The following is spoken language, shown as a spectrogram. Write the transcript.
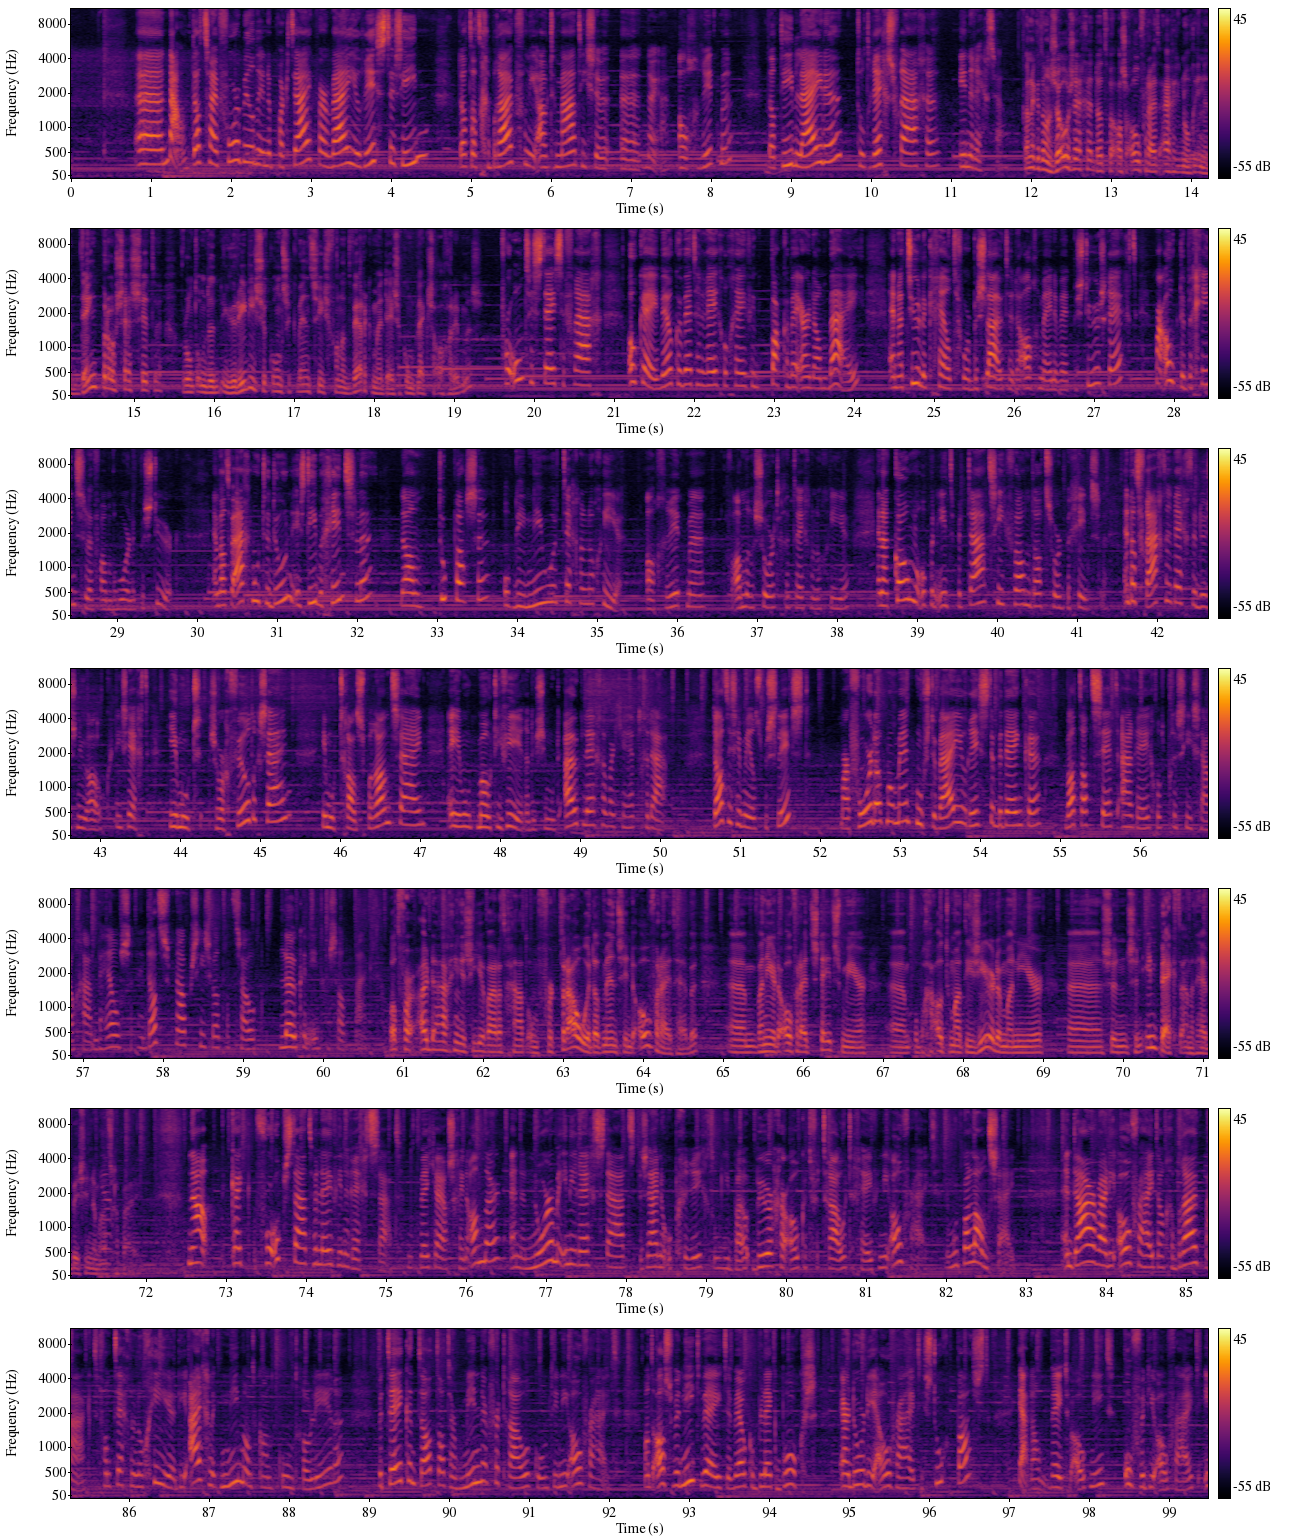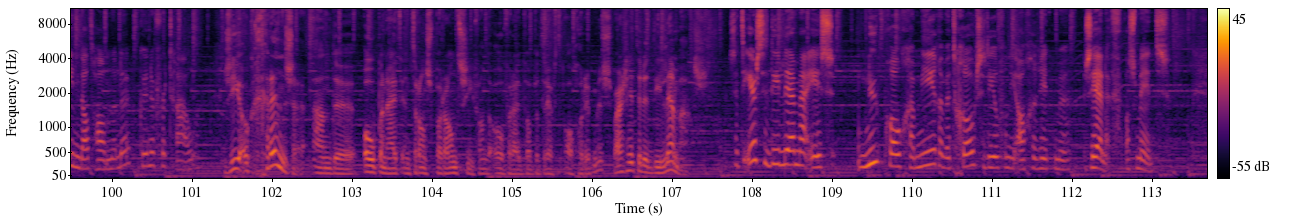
Uh, nou, dat zijn voorbeelden in de praktijk waar wij juristen zien dat dat gebruik van die automatische uh, nou ja, algoritmen, dat die leiden tot rechtsvragen in de rechtszaal. Kan ik het dan zo zeggen dat we als overheid eigenlijk nog in het denkproces zitten rondom de juridische consequenties van het werken met deze complexe algoritmes? Voor ons is steeds de vraag, oké, welke wet en regelgeving pakken we er dan bij? En natuurlijk geldt voor besluiten de Algemene Wet Bestuursrecht, maar ook de beginselen van behoorlijk bestuur. En wat we eigenlijk moeten doen is die beginselen dan toepassen op die nieuwe technologieën. Algoritmen, andere soortige technologieën. En dan komen we op een interpretatie van dat soort beginselen. En dat vraagt de rechter dus nu ook. Die zegt, je moet zorgvuldig zijn, je moet transparant zijn en je moet motiveren. Dus je moet uitleggen wat je hebt gedaan. Dat is inmiddels beslist, maar voor dat moment moesten wij juristen bedenken wat dat set aan regels precies zou gaan behelzen. En dat is nou precies wat dat zo leuk en interessant maakt. Wat voor uitdagingen zie je waar het gaat om vertrouwen dat mensen in de overheid hebben, um, wanneer de overheid steeds meer um, op een geautomatiseerde manier uh, zijn, zijn impact aan het hebben is in de maatschappij? Nou, kijk, voorop staat, we leven in een rechtsstaat. Dat weet jij als geen ander. En de normen in die rechtsstaat zijn erop gericht om die burger ook het vertrouwen te geven in die overheid. Er moet balans zijn. En daar waar die overheid dan gebruik maakt van technologieën die eigenlijk niemand kan controleren, betekent dat dat er minder vertrouwen komt in die overheid. Want als we niet weten welke black box er door die overheid is toegepast, ja, dan weten we ook niet of we die overheid in dat handelen kunnen vertrouwen. Zie je ook grenzen aan de openheid en transparantie van de overheid wat betreft algoritmes? Waar zitten de dilemma's? Dus het eerste dilemma is, nu programmeren we het grootste deel van die algoritme zelf als mens.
